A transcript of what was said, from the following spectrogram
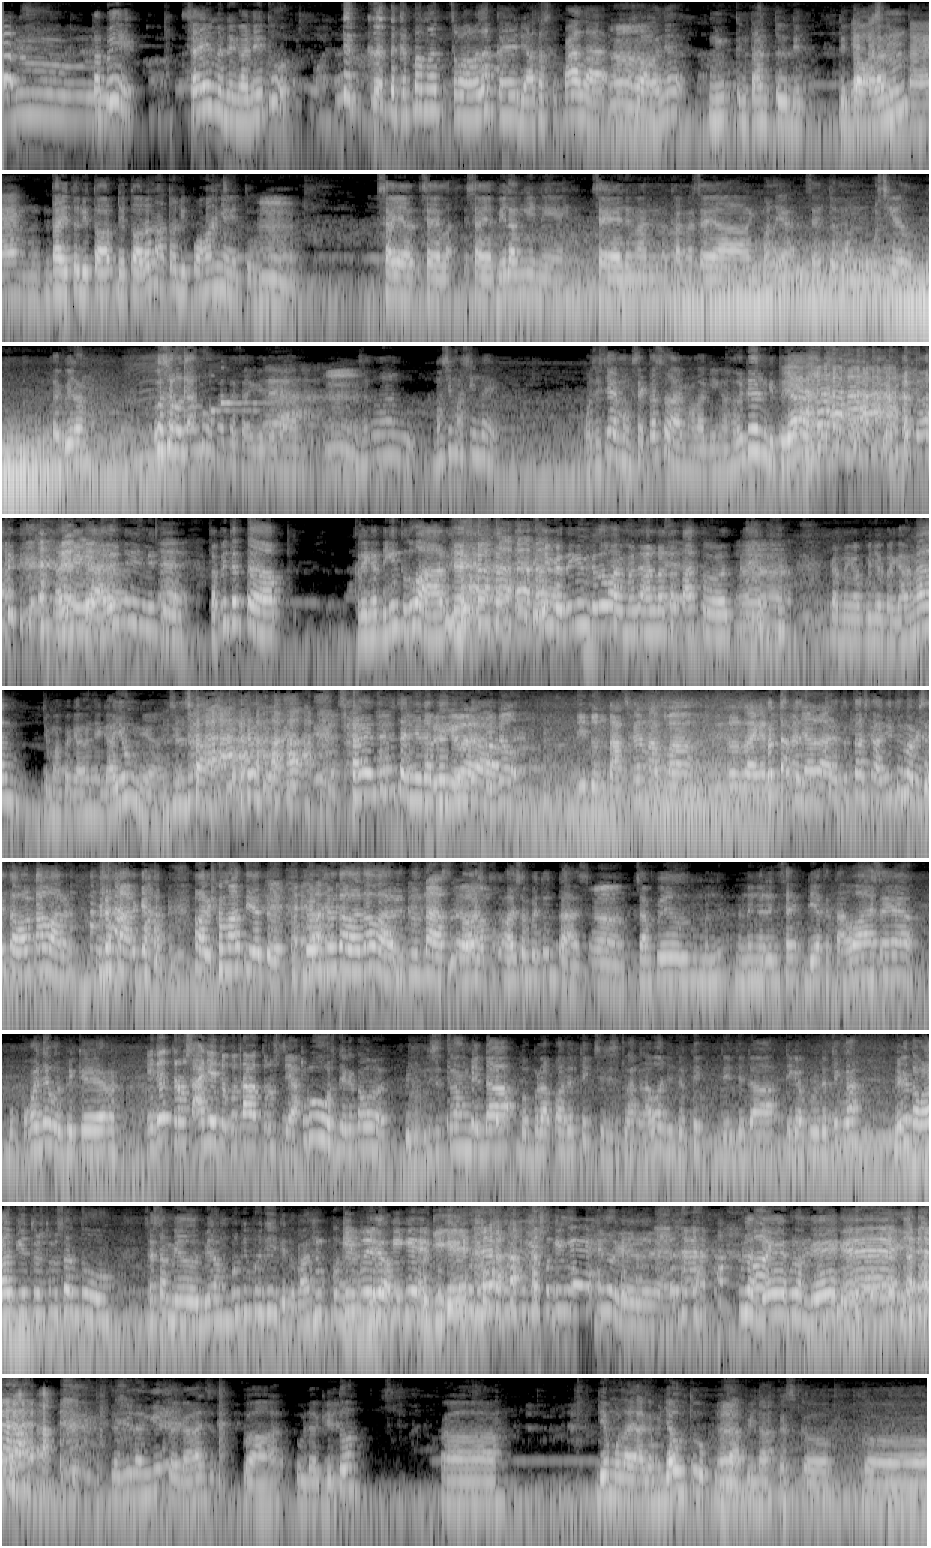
aduh. Tapi saya ngedengarnya itu deket deket banget seolah-olah kayak di atas kepala. Hmm. soalnya entah itu di di toren. entah itu di, to- di toren atau di pohonnya itu. Hmm. saya saya saya bilang gini saya dengan karena saya gimana ya saya itu emang usil. Saya bilang lu selalu ganggu kata saya gitu Ya. kan. Hmm. Selalu ganggu masih masih nih posisinya emang saya kesel emang lagi ngeheden gitu ya. Lagi ngeheden gitu. Tapi tetap keringet dingin keluar. Keringet dingin keluar menahan rasa takut. Karena nggak punya pegangan cuma pegangannya gayung ya. Susah. Saya susah nyirapnya juga. Itu dituntaskan apa diselesaikan di tetap saya, jalan saya tuntaskan. Itu nggak bisa ditawar-tawar. Udah harga harga mati ya tuh nggak bisa ditawar-tawar. Tuntas harus, harus sampai tuntas. Eh. sambil men- mendengarin saya dia ketawa saya pokoknya berpikir itu terus aja itu ketawa terus dia? Terus dia ketawa. Di setelah jeda beberapa detik sih setelah ketawa di detik di jeda 30 detik lah dia ketawa lagi terus terusan tuh saya sambil bilang pergi pergi gitu kan. Pergi pergi pergi pergi, pergi pergi pergi. ge gitu, gitu. pulang ge pulang ge dia bilang gitu kan. Wah udah gitu eh, dia mulai agak menjauh tuh pindah Hmm. pindah ke ke ke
